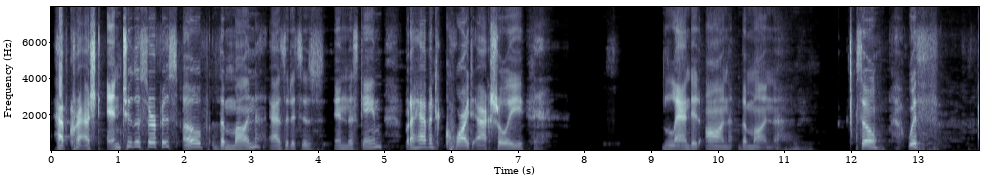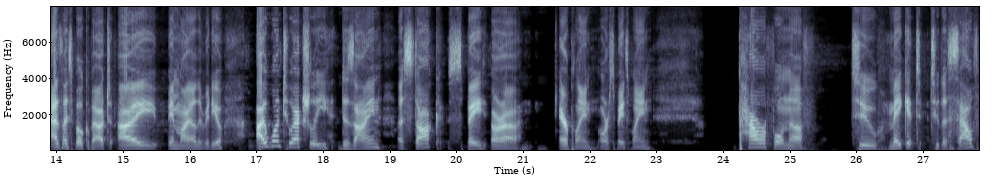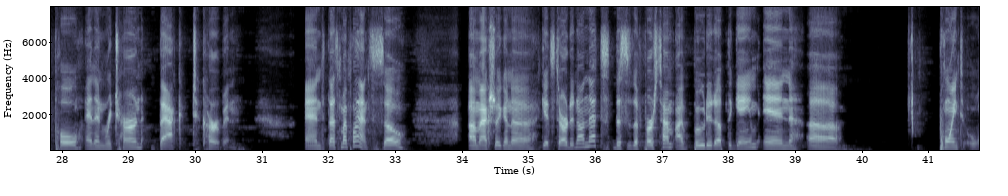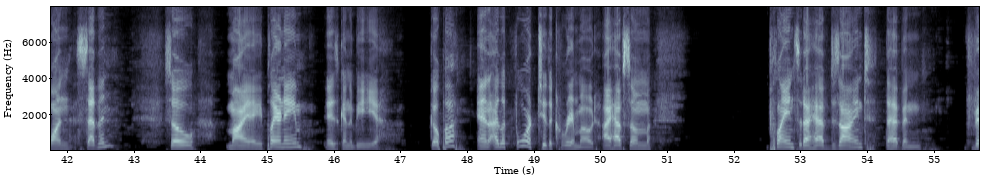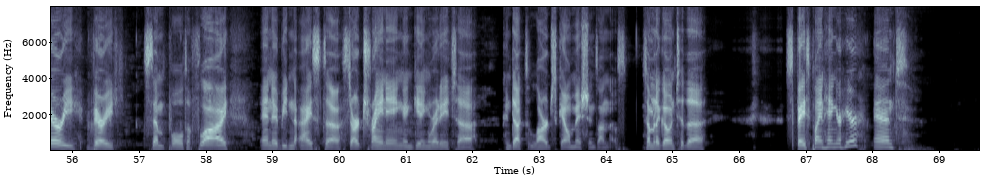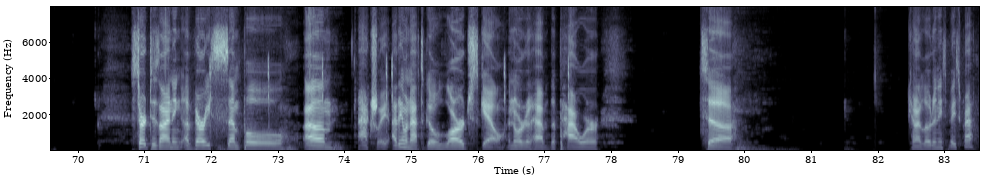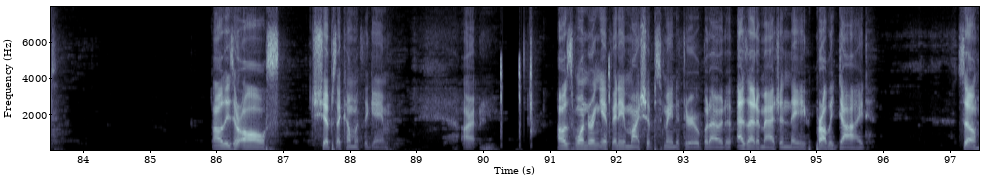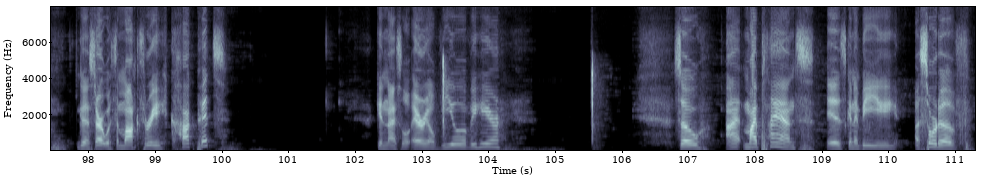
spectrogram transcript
have crashed into the surface of the mun as it is in this game, but I haven't quite actually landed on the mun. So, with as I spoke about, I in my other video, I want to actually design a stock space or a airplane or space plane powerful enough to make it to the South Pole and then return back to Kerbin. And that's my plan. So I'm actually going to get started on that. This is the first time I've booted up the game in uh, 0.17 so my player name is going to be Gopa, and I look forward to the career mode. I have some planes that I have designed that have been very, very simple to fly, and it'd be nice to start training and getting ready to conduct large-scale missions on those. So I'm going to go into the space plane hangar here, and start designing a very simple, um, actually, I think I'm going to have to go large scale in order to have the power to, can I load any spacecraft? Oh, these are all ships that come with the game. Alright. I was wondering if any of my ships made it through, but I would, as I'd imagine, they probably died. So, I'm going to start with the Mach 3 cockpit. Get a nice little aerial view over here. So I, my plans is going to be a sort of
